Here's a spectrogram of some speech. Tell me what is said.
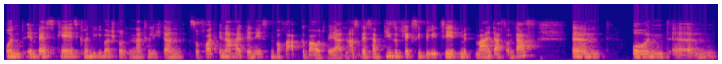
Und im Best Case können die Überstunden natürlich dann sofort innerhalb der nächsten Woche abgebaut werden. Also deshalb diese Flexibilität mit mal das und das. Ähm, und ähm,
